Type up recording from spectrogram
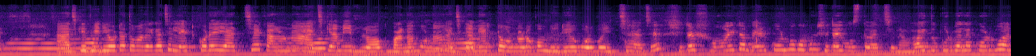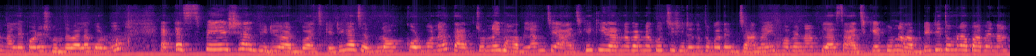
আজকে ভিডিওটা তোমাদের কাছে লেট করেই যাচ্ছে কারণ আজকে আমি ব্লগ বানাবো না, আজকে আমি একটা অন্যরকম ভিডিও করব, ইচ্ছা আছে। সেটার সময়টা বের করব কখন সেটাই বুঝতে পারছি না। হয় দুপুরবেলা করব আর নালে পরে সন্ধ্যাবেলা করব। একটা স্পেশাল ভিডিও আনব আজকে, ঠিক আছে? ব্লগ করব না, তার জন্যই ভাবলাম যে আজকে কি রান্না বান্না করছি সেটা তো তোমাদের জানাই হবে না। প্লাস আজকে কোনো আপডেটই তোমরা পাবে না।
